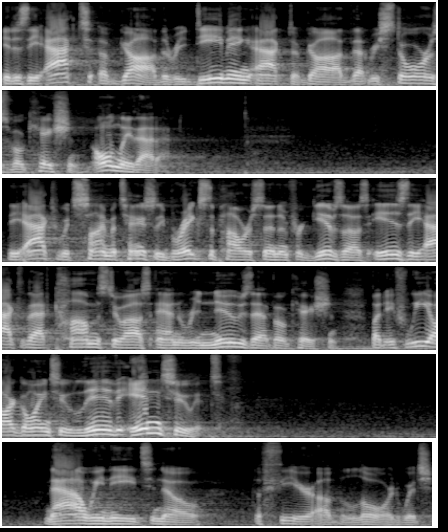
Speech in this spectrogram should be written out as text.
it is the act of God, the redeeming act of God, that restores vocation, only that act. The act which simultaneously breaks the power sin and forgives us is the act that comes to us and renews that vocation. But if we are going to live into it, now we need to know the fear of the Lord, which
